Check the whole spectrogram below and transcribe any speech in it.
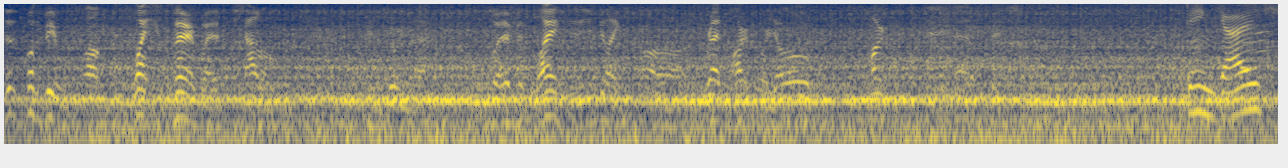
This is supposed to be uh, white and clear, but it's shallow. He's doing that. But if it's white and you see like uh, red mark or yellow mark, then that's fish. Dang, guys.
